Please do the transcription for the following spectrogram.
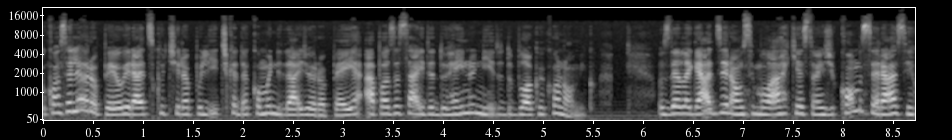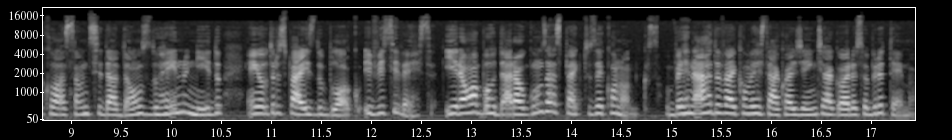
O Conselho Europeu irá discutir a política da Comunidade Europeia após a saída do Reino Unido do bloco econômico. Os delegados irão simular questões de como será a circulação de cidadãos do Reino Unido em outros países do bloco e vice-versa. E irão abordar alguns aspectos econômicos. O Bernardo vai conversar com a gente agora sobre o tema.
